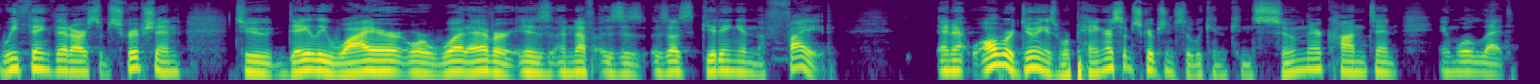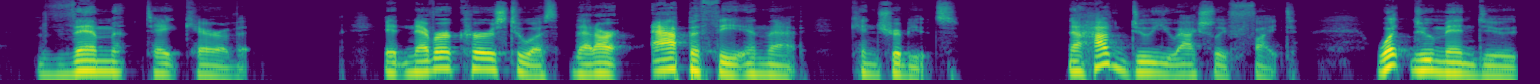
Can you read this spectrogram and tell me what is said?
we think that our subscription to Daily Wire or whatever is enough is, is, is us getting in the fight. And all we're doing is we're paying our subscription so we can consume their content and we'll let them take care of it. It never occurs to us that our apathy in that contributes. Now, how do you actually fight? What do men do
